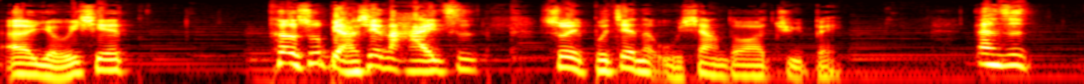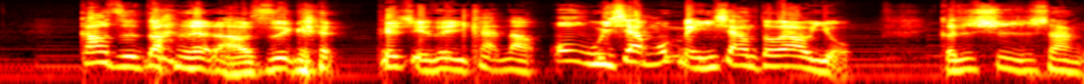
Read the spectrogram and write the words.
呃，有一些特殊表现的孩子，所以不见得五项都要具备，但是。”高职段的老师跟 跟学生一看到哦五项我每一项都要有，可是事实上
